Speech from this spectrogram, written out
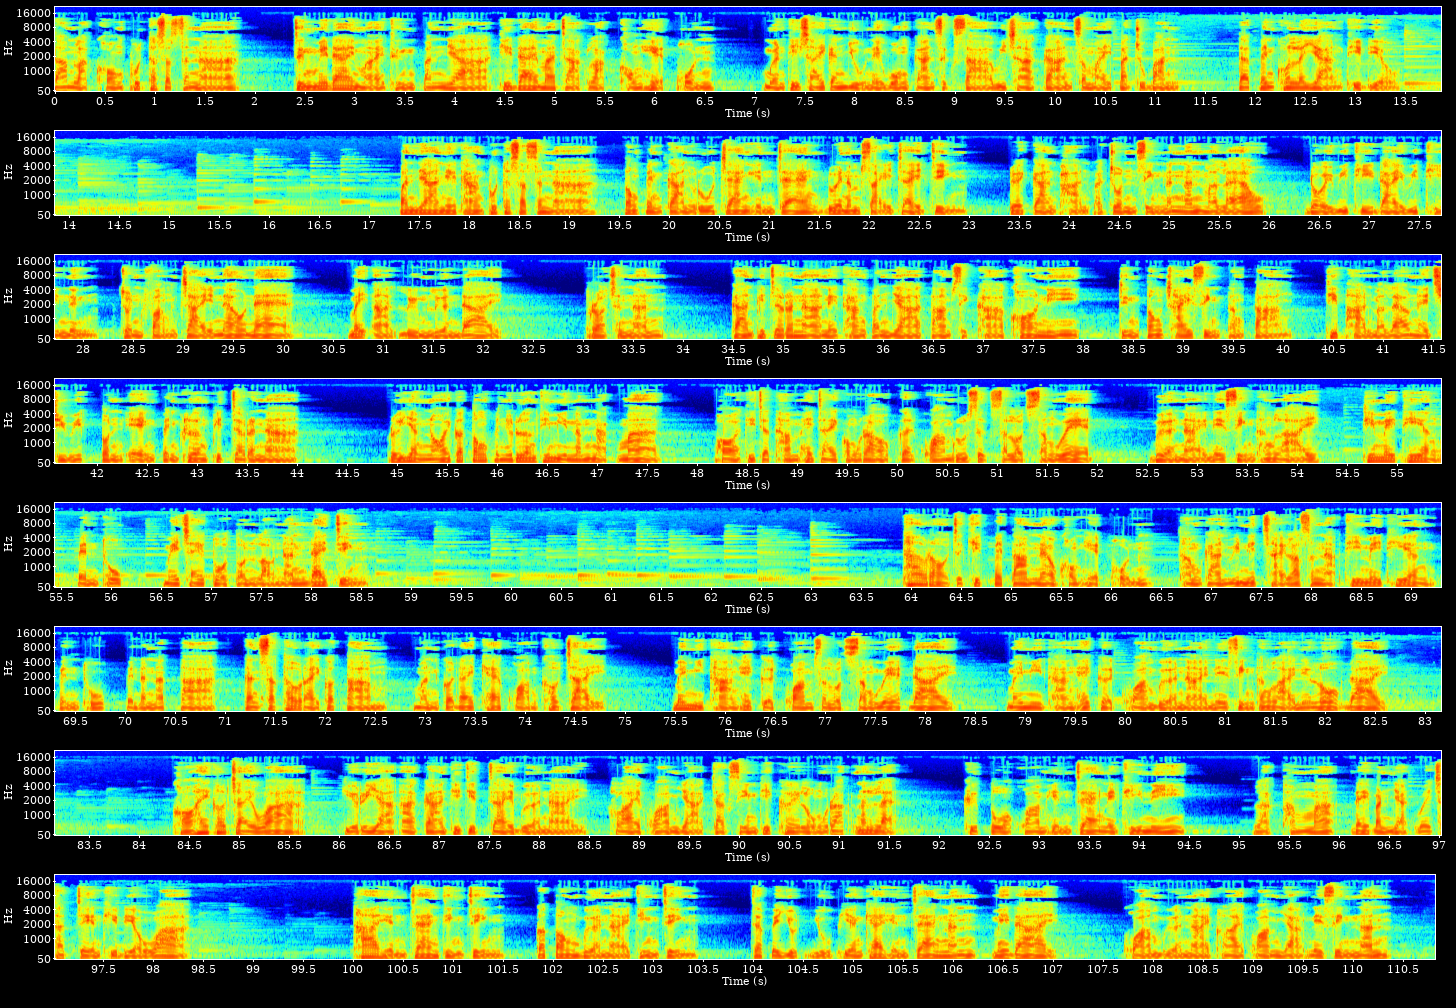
ตามหลักของพุทธศาสนา จึงไม่ได้หมายถึงปัญญาที่ได้มาจากหลักของเหตุผล เหมือนที่ใช้กันอยู่ในวงการศึกษาวิชาการสมัยปัจจุบัน แต่เป็นคนละอย่างทีเดียว ปัญญาในทางพุทธศาสนาต้องเป็นการรู้แจ้งเห็นแจ้งด้วยน้ำใสใจจริง ด้วยการผ่านผจญสิ่งนั้น ๆ มาแล้ว โดยวิธีใดวิธีหนึ่ง จนฝังใจแน่วแน่ ไม่อาจลืมเลือนได้ เพราะฉะนั้น การพิจารณาในทางปัญญาตามสิกขาข้อนี้จึงต้องใช้สิ่งต่างๆ ที่ผ่านมาแล้วในชีวิตตนเองเป็นเครื่องพิจารณา หรืออย่างน้อยก็ต้องเป็นเรื่องที่มีน้ำหนักมาก พอที่จะทำให้ใจของเราเกิดความรู้สึกสลดสังเวชเบื่อหน่ายในสิ่งทั้งหลาย ที่ไม่เที่ยง เป็นทุกข์ ไม่ใช่ตัวตนเหล่านั้นได้จริง ถ้าเราจะคิดไปตามแนวของเหตุผลทำการวินิจฉัยลักษณะที่ไม่เที่ยง เป็นทุกข์ เป็นอนัตตา กันสักเท่าไหร่ก็ตาม มันก็ได้แค่ความเข้าใจ ไม่มีทางให้เกิดความสลดสังเวชได้ ไม่มีทางให้เกิดความเบื่อหน่ายในสิ่งทั้งหลายในโลกได้ ขอให้เข้าใจว่า กิริยาอาการที่จิตใจเบื่อหน่าย คลายความอยากจากสิ่งที่เคยหลงรักนั่นแหละ คือตัวความเห็นแจ้งในที่นี้ หลักธรรมะได้บัญญัติไว้ชัดเจนทีเดียวว่า ถ้าเห็นแจ้งจริง ๆ ก็ต้องเบื่อหน่ายจริง ๆ จะไปหยุดอยู่เพียงแค่เห็นแจ้งนั้นไม่ได้ ความเบื่อหน่ายคลายความอยากในสิ่งนั้น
